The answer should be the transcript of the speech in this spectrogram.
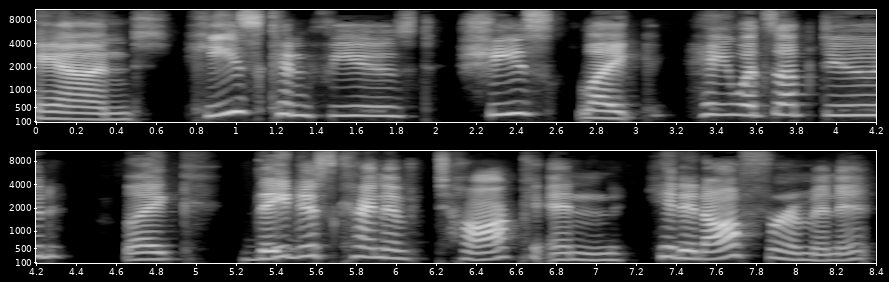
And he's confused. She's like, hey, what's up, dude? Like, they just kind of talk and hit it off for a minute.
